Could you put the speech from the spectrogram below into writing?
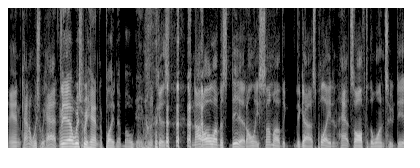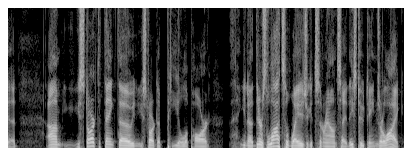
and kind of wish we had. Yeah, I wish we hadn't played in that bowl game because not all of us did. Only some of the, the guys played, and hats off to the ones who did. Um, you start to think, though, and you start to peel apart. You know, there's lots of ways you could sit around and say these two teams are like.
